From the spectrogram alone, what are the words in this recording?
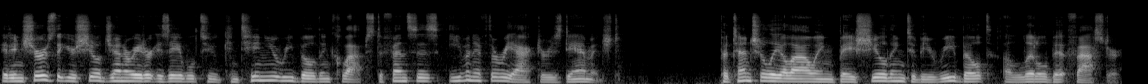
it ensures that your shield generator is able to continue rebuilding collapsed defenses even if the reactor is damaged, potentially allowing base shielding to be rebuilt a little bit faster.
